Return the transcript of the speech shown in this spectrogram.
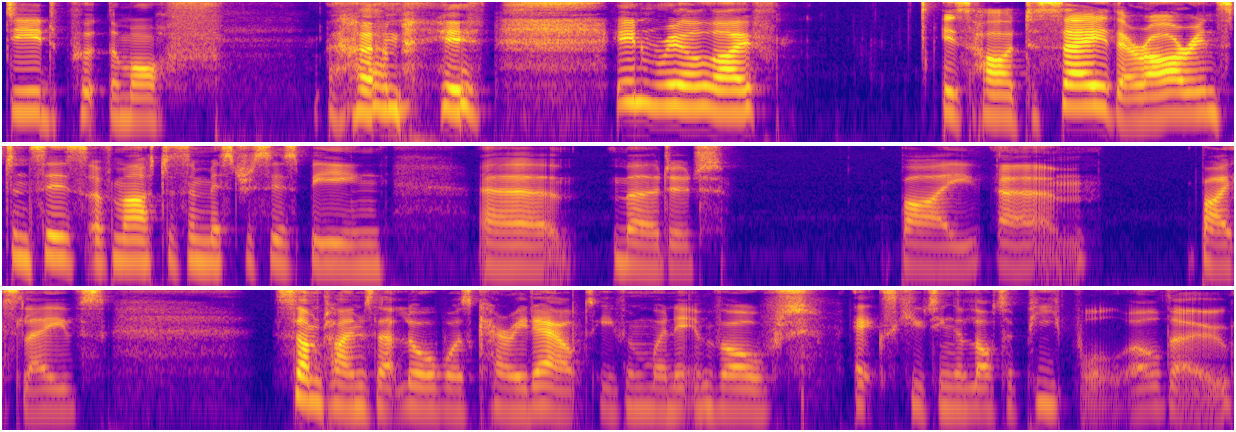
did put them off um, in, in real life is hard to say. There are instances of masters and mistresses being uh, murdered by um, by slaves. Sometimes that law was carried out, even when it involved executing a lot of people. Although,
